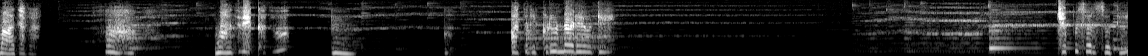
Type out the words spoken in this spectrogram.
మాధవ. మాధవే కదూ. అతను ఇక్కడున్నాడేమిటి? చెప్పు Saraswati.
